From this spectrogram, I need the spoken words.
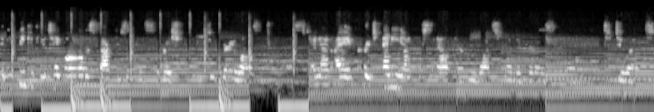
and you think if you take all those factors into consideration, you do very well as a journalist. And I encourage any young person out there who wants to run the journalism to do it.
